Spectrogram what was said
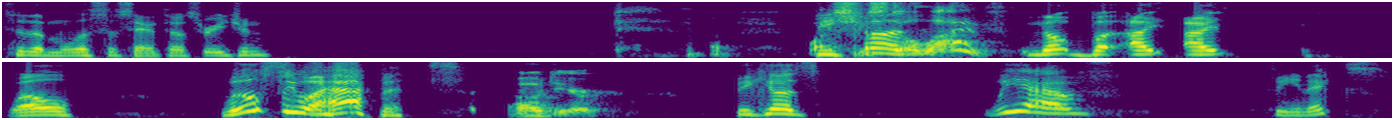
to the Melissa Santos region. Why she's Because- still alive? No, but I, I, well, we'll see what happens Oh dear. because we have Fenix,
